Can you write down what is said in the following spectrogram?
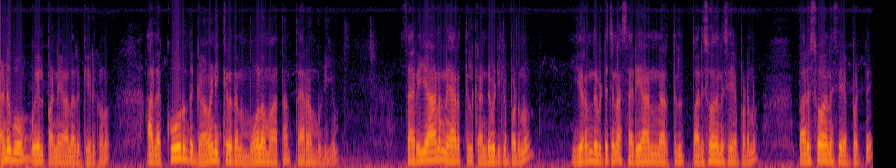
அனுபவம் முயல் பண்ணையாளருக்கு இருக்கணும். அதை கூர்ந்து கவனிக்கிறதன் மூலமாக தான் பெற முடியும். சரியான நேரத்தில் கண்டுபிடிக்கப்படணும். இறந்து விட்டுச்சுன்னா சரியான நேரத்தில் பரிசோதனை செய்யப்படணும். பரிசோதனை செய்யப்பட்டு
